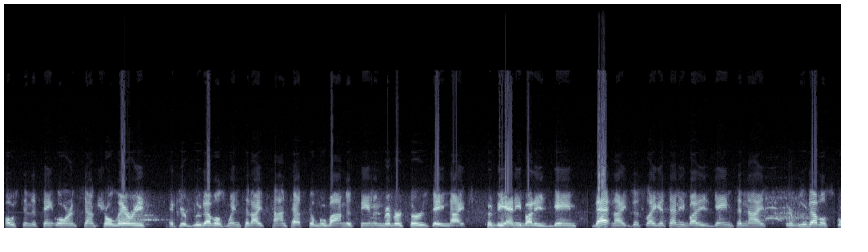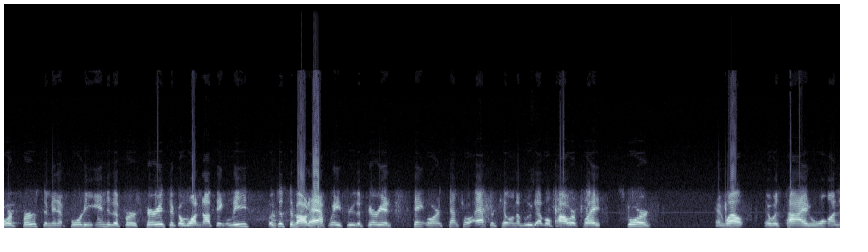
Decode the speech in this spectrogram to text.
hosting the St. Lawrence Central Larrys. If your Blue Devils win tonight's contest, they'll move on to Salmon River Thursday night. Could be anybody's game that night, just like it's anybody's game tonight. Your Blue Devils scored first a minute 40 into the first period, took a 1 nothing lead, but just about halfway through the period, St. Lawrence Central, after killing a Blue Devil power play, scored, and well, it was tied one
